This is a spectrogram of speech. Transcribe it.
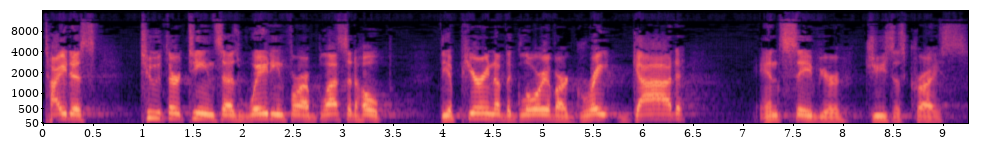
Titus 2:13 says waiting for our blessed hope, the appearing of the glory of our great God and Savior Jesus Christ.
